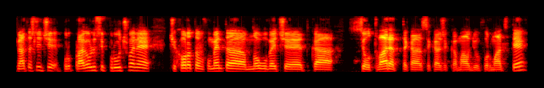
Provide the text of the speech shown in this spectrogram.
Смяташ ли, че правил ли си проучване, че хората в момента много вече така се отварят, така да се каже, към аудиоформатите?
